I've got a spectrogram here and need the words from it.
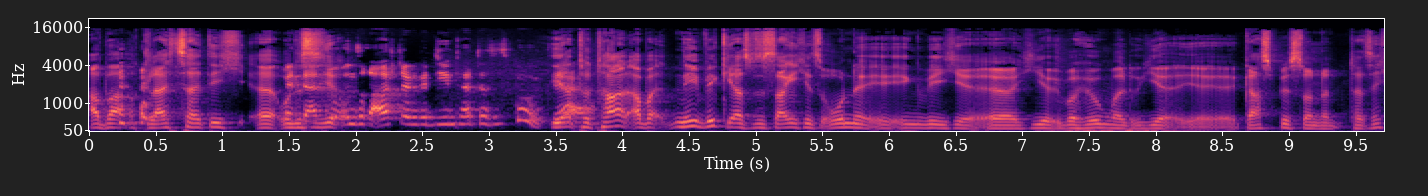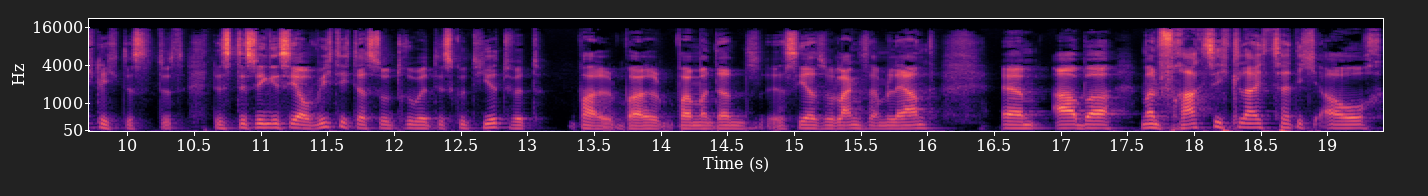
Aber gleichzeitig äh, und Wenn das für ja, unsere Ausstellung gedient hat, das ist gut. Ja, ja, total. Aber nee, wirklich, also das sage ich jetzt ohne irgendwelche äh, hier Überhöhung, weil du hier äh, Gast bist, sondern tatsächlich, das, das, das, deswegen ist ja auch wichtig, dass so drüber diskutiert wird, weil, weil, weil man dann es ja so langsam lernt. Ähm, aber man fragt sich gleichzeitig auch,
